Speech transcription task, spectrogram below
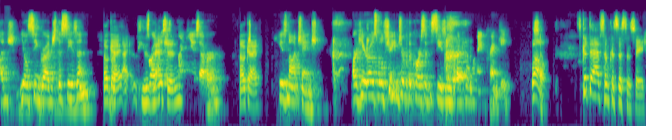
Grudge. You'll see Grudge this season. Okay, I, he was mentioned. As ever. Okay, he has not changed. Our heroes will change over the course of the season. Grudge will remain cranky. Well, so. it's good to have some consistency.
